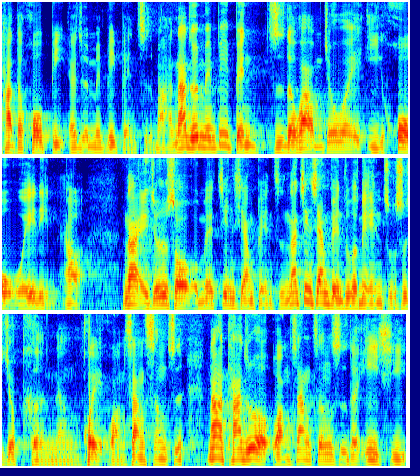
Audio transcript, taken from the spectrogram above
他的货币呃人民币贬值嘛，那人民币贬值的话，我们就会以货为零啊、那也就是说，我们要竞相贬值，那竞相贬值的美元指数就可能会往上升值。那它如果往上升值的预期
